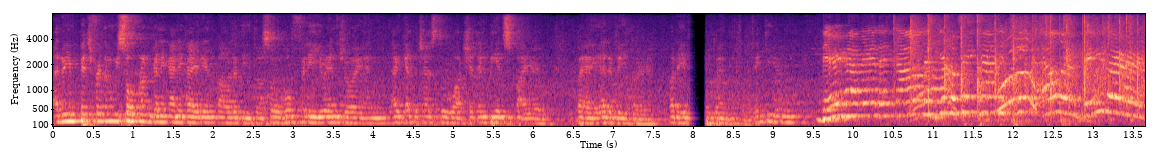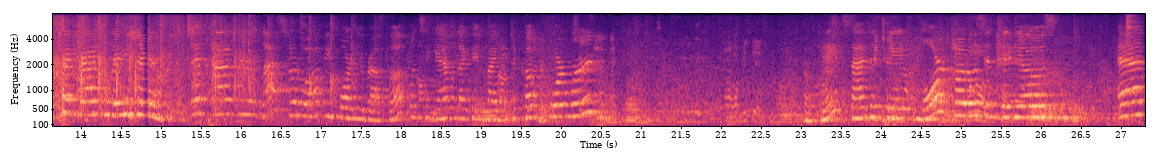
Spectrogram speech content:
ano yung pitch for the movie, sobrang galing nga ni Kylie and Paolo dito. So hopefully you enjoy and I get the chance to watch it and be inspired by Elevator on April 24. Thank you. There you have it. And now let's give a big hand to Team Elevator. Congratulations. Let's have your last photo op before we wrap up. Once again, I'd like to invite you to come forward. Okay, it's time to take more photos and videos. And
